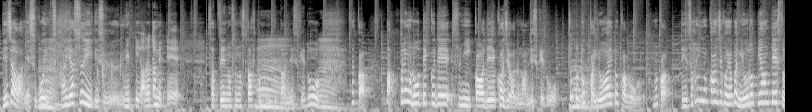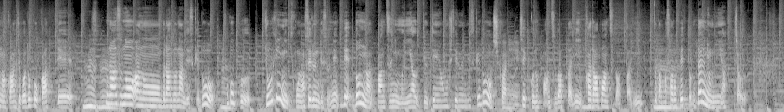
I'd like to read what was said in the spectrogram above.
ベジャはねすごい使いやすいですねって改めて撮影のそのスタッフとも言ってたんですけど、うん。うん、なんかまあ、これもローテクでスニーカーでカジュアルなんですけどちょっとどっか色合いとかも、なんかデザインの感じがやっぱりヨーロピアンテイストな感じがどこかあって、うんうん、フランスのあのブランドなんですけどすごく上品に着こなせるんですよね。でどんなパンツにも似合うっていう提案をしてるんですけど確かに。チェックのパンツだったりカラーパンツだったりあとなんかサロペットみたいのにも似合っちゃう。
